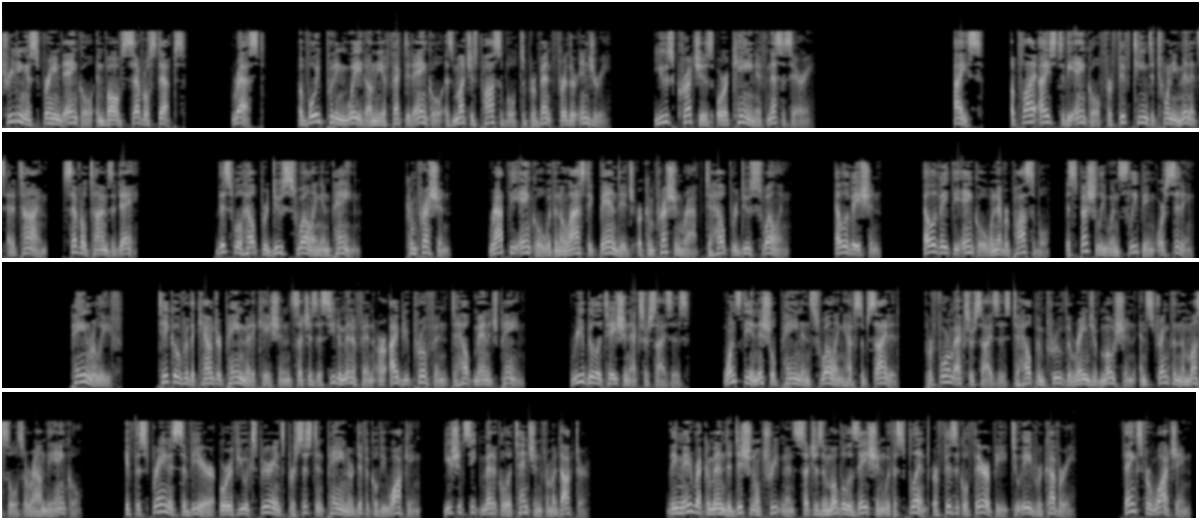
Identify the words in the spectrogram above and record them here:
Treating a sprained ankle involves several steps. Rest. Avoid putting weight on the affected ankle as much as possible to prevent further injury. Use crutches or a cane if necessary. Ice. Apply ice to the ankle for 15 to 20 minutes at a time, several times a day. This will help reduce swelling and pain. Compression. Wrap the ankle with an elastic bandage or compression wrap to help reduce swelling. Elevation. Elevate the ankle whenever possible, especially when sleeping or sitting. Pain relief. Take over the counter pain medication such as acetaminophen or ibuprofen to help manage pain. Rehabilitation exercises. Once the initial pain and swelling have subsided, perform exercises to help improve the range of motion and strengthen the muscles around the ankle. If the sprain is severe or if you experience persistent pain or difficulty walking, you should seek medical attention from a doctor. They may recommend additional treatments such as immobilization with a splint or physical therapy to aid recovery. Thanks for watching.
